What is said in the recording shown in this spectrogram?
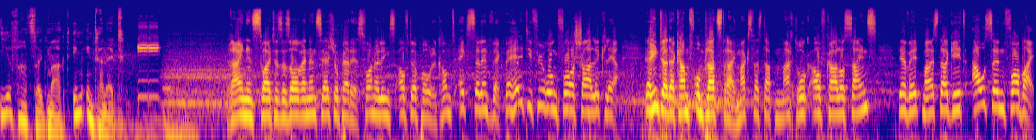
Ihr Fahrzeugmarkt im Internet. Rein ins zweite Saisonrennen. Sergio Perez vorne links auf der Pole kommt exzellent weg, behält die Führung vor Charles Leclerc. Dahinter der Kampf um Platz 3. Max Verstappen macht Druck auf Carlos Sainz. Der Weltmeister geht außen vorbei.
